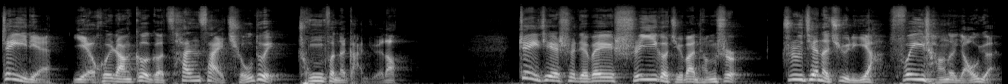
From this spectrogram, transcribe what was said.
这一点也会让各个参赛球队充分的感觉到，这届世界杯十一个举办城市之间的距离啊，非常的遥远。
